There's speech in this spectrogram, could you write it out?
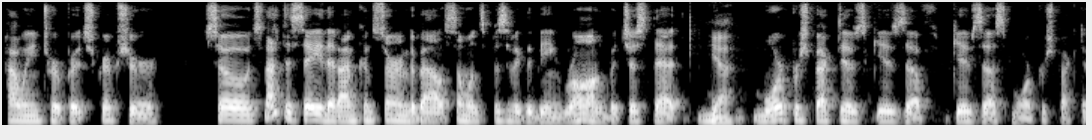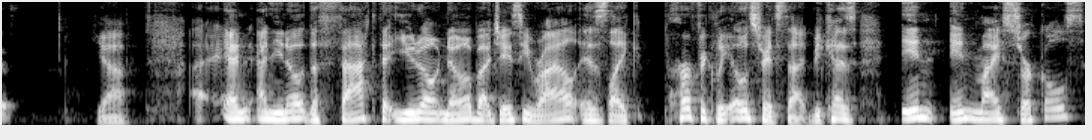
how we interpret scripture. So it's not to say that I'm concerned about someone specifically being wrong, but just that Yeah. more perspectives gives us gives us more perspective. Yeah. Uh, And and you know the fact that you don't know about JC Ryle is like perfectly illustrates that because in in my circles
